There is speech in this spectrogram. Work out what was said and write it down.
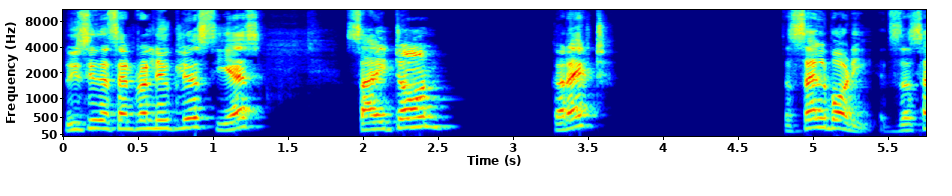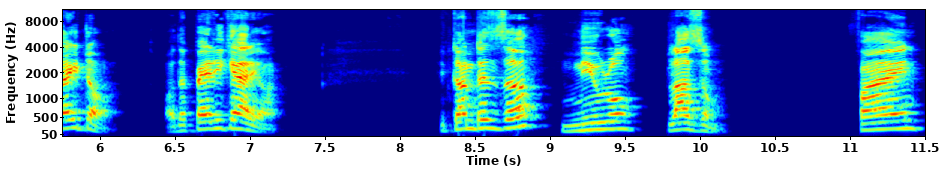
Do you see the central nucleus? Yes. Cyton, correct? The cell body, it's the cyton or the perikaryon. It contains the neuroplasm. Fine.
